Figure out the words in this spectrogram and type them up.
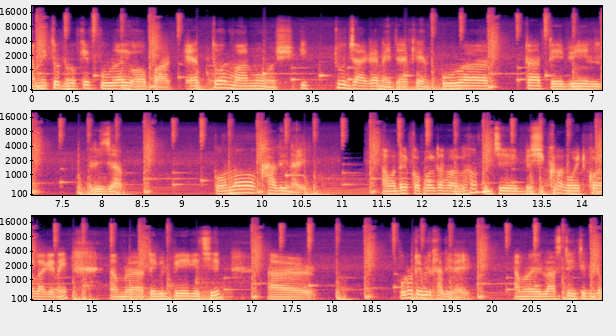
আমি তো ঢুকে পুরাই অবাক। এত মানুষ একটু জায়গা নেই। দেখেন পুরাটা টেবিল রিজার্ভ। কোনো খালি নাই। আমাদের কপালটা হলো যে বেশিক্ষণ ওয়েট করা লাগে নাই আমরা টেবিল পেয়ে গেছি আর কোনো টেবিল খালি নাই। আমরা এই লাস্টে এই টেবিলটা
